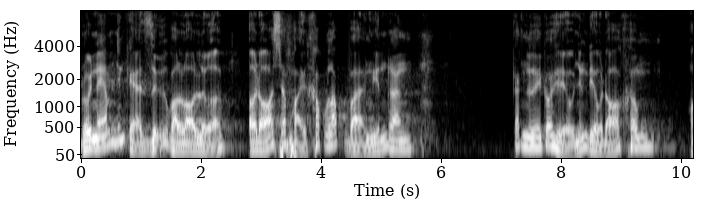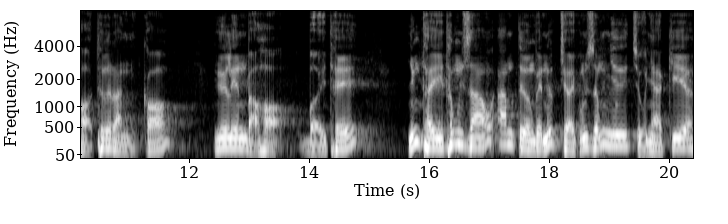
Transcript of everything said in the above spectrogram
rồi ném những kẻ giữ vào lò lửa. Ở đó sẽ phải khóc lóc và nghiến răng. Các ngươi có hiểu những điều đó không? Họ thưa rằng có. Ngươi liên bảo họ, bởi thế, những thầy thông giáo am tường về nước trời cũng giống như chủ nhà kia,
